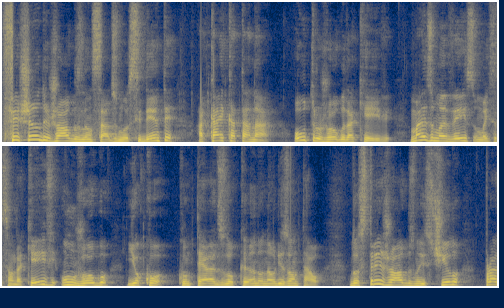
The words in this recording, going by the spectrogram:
Fechando os jogos lançados no ocidente, Akai Katana, outro jogo da Cave. Mais uma vez, uma exceção da Cave, um jogo Yoko, com tela deslocando na horizontal. Dos três jogos no estilo, Pro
